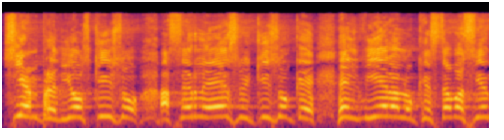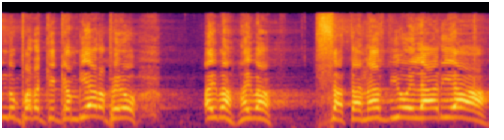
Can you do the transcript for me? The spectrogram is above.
Siempre Dios quiso hacerle eso y quiso que él viera lo que estaba haciendo para que cambiara. Pero ahí va, ahí va. Satanás vio el área.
